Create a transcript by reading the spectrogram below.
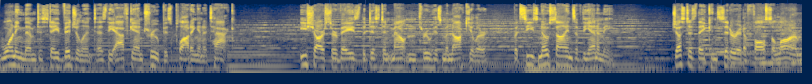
warning them to stay vigilant as the Afghan troop is plotting an attack. Ishar surveys the distant mountain through his monocular, but sees no signs of the enemy. Just as they consider it a false alarm,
